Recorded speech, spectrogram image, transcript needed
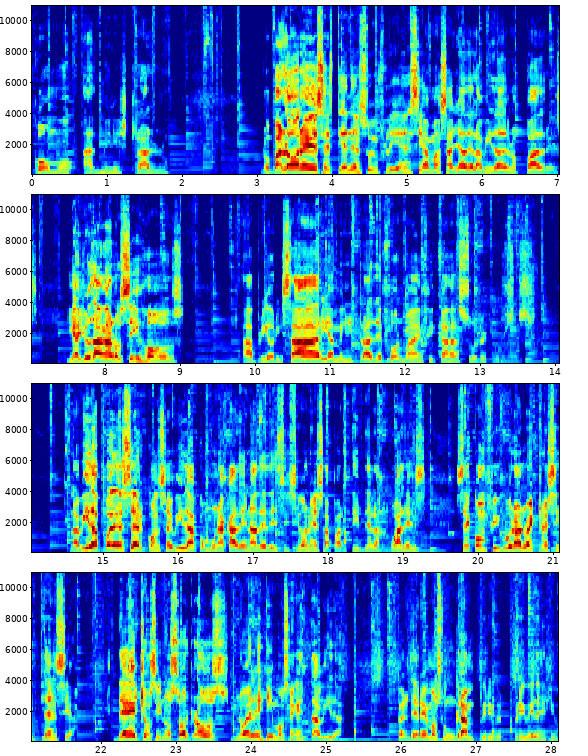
cómo administrarlo. Los valores extienden su influencia más allá de la vida de los padres y ayudan a los hijos a priorizar y administrar de forma eficaz sus recursos. La vida puede ser concebida como una cadena de decisiones a partir de las cuales se configura nuestra existencia. De hecho, si nosotros no elegimos en esta vida, perderemos un gran privilegio,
